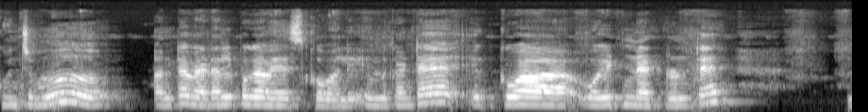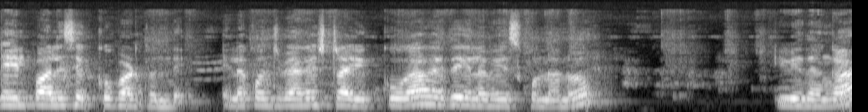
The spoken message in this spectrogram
కొంచెము అంటే వెడల్పుగా వేసుకోవాలి. ఎందుకంటే ఎక్కువ వైట్ నెట్ ఉంటే నెయిల్ పాలిష్ ఎక్కువ పడుతుంది. ఇలా కొంచెం ఎక్స్ట్రా ఎక్కువగా అయితే ఇలా వేసుకున్నాను. ఈ విధంగా.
